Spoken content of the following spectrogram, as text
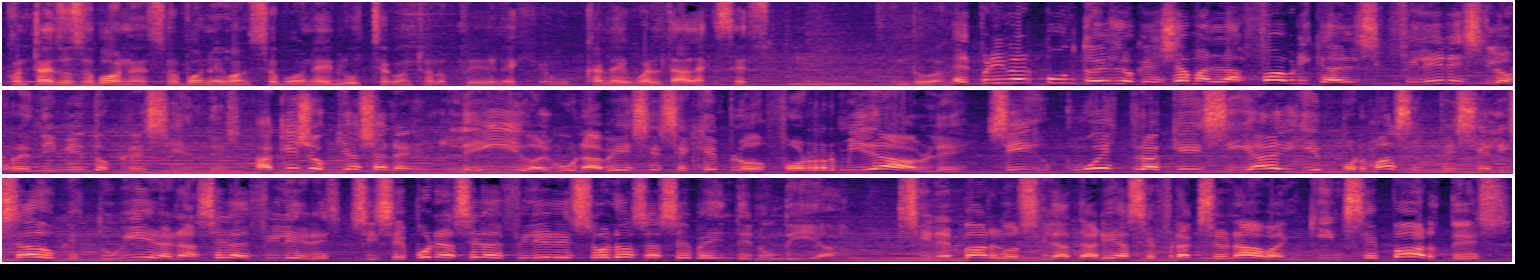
contra eso se opone, se opone, se opone y lucha contra los privilegios, busca la igualdad de acceso, mm. sin duda. El primer punto es lo que se llama la fábrica de alfileres y los rendimientos crecientes. Aquellos que hayan leído alguna vez ese ejemplo formidable, ¿sí? muestra que si alguien, por más especializado que estuviera en hacer alfileres, si se pone a hacer alfileres solos, hace 20 en un día. Sin embargo, si la tarea se fraccionaba en 15 partes,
